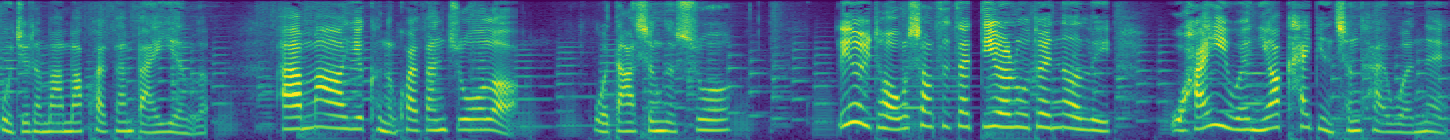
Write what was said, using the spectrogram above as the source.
我觉得妈妈快翻白眼了，阿妈也可能快翻桌了。我大声的说：“林雨桐，上次在第二路队那里，我还以为你要开扁陈凯文呢。”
